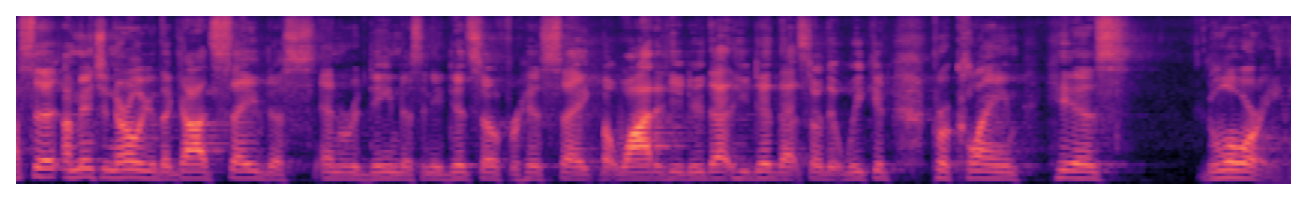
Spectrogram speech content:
I, said, I mentioned earlier that God saved us and redeemed us, and he did so for his sake. But why did he do that? He did that so that we could proclaim his glory.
